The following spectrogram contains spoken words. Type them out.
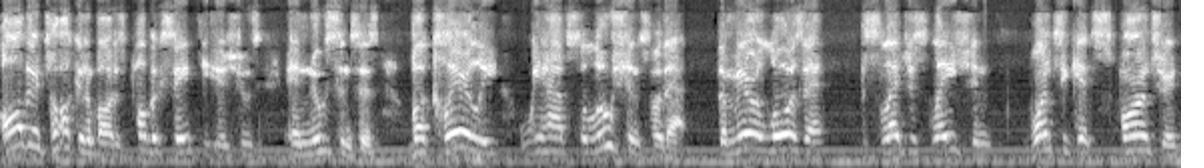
All they're talking about is public safety issues and nuisances. But clearly, we have solutions for that. The Mayor Laws this legislation, once it gets sponsored,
